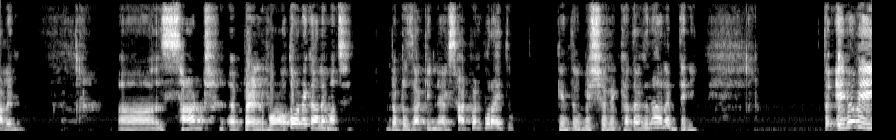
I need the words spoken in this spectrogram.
আলেম। শার্ট প্যান্ট পরাও তো অনেক আলেম আছে। Doctor Zakir Naik shirt pant পরাই তো, কিন্তু বিশ্ববিখ্যাত একজন আলেম তিনি। তো এইভাবেই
